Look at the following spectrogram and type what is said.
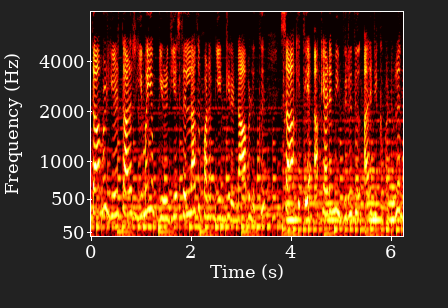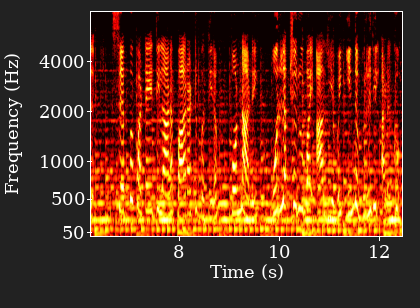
தமிழ் எழுத்தாளர் இமயம் எழுதிய செல்லாத பணம் என்கிற நாவலுக்கு சாகித்ய அகாடமி விருது அறிவிக்கப்பட்டுள்ளது. செப்பு பட்டயத்திலான பாராட்டு பத்திரம் பொன்னாடை ஒரு லட்சம் ரூபாய் ஆகியவை இந்த விருதில் அடங்கும்.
